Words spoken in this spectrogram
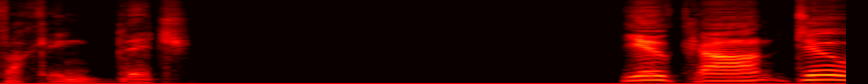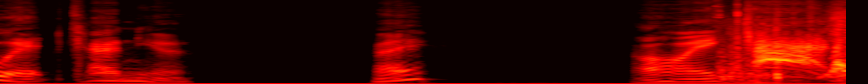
fucking bitch. You can't do it, can you? Eh? I can!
